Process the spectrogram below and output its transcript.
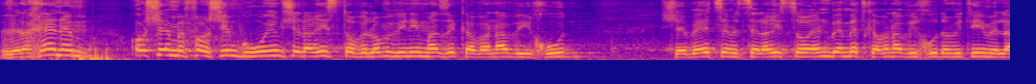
ולכן הם, או שהם מפרשים גרועים של אריסטו ולא מבינים מה זה כוונה וייחוד, שבעצם אצל אריסטו אין באמת כוונה וייחוד אמיתיים, אלא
